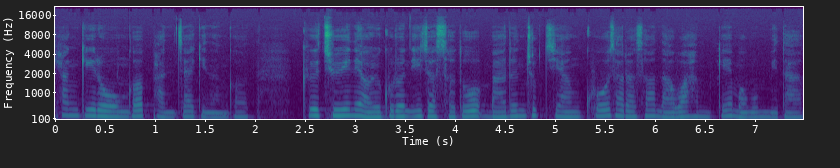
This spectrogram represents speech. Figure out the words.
향기로운 것, 반짝이는 것. 그 주인의 얼굴은 잊었어도 말은 죽지 않고 살아서 나와 함께 머뭅니다.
